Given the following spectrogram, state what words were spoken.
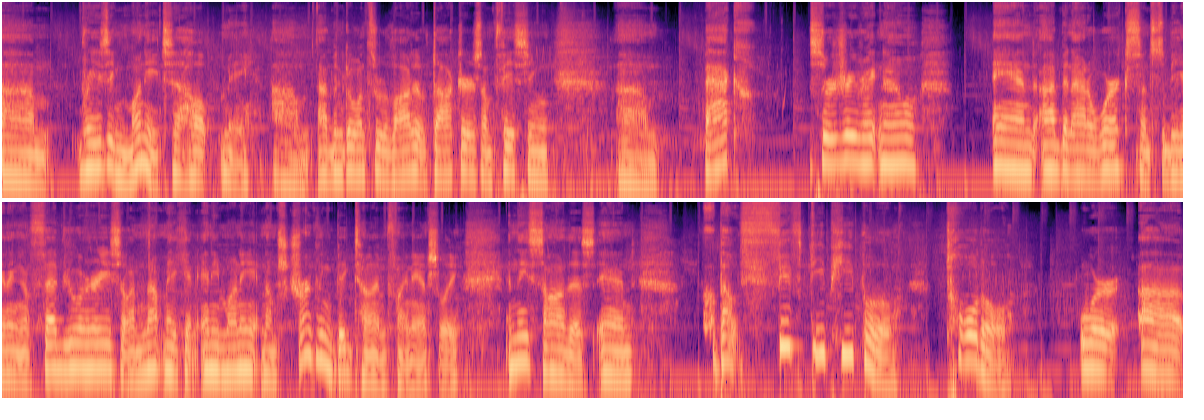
um, raising money to help me. Um, I've been going through a lot of doctors. I'm facing um, back surgery right now, and I've been out of work since the beginning of February, so I'm not making any money, and I'm struggling big time financially. And they saw this, and about 50 people total were uh,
